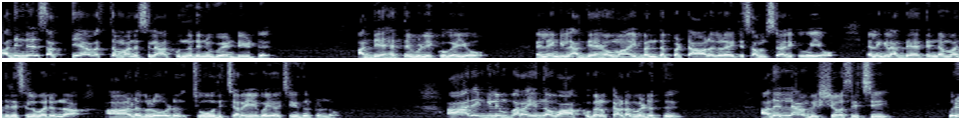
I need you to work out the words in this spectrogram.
അതിന്റെ സത്യാവസ്ഥ മനസ്സിലാക്കുന്നതിന് വേണ്ടിയിട്ട് അദ്ദേഹത്തെ വിളിക്കുകയോ അല്ലെങ്കിൽ അദ്ദേഹവുമായി ബന്ധപ്പെട്ട ആളുകളായിട്ട് സംസാരിക്കുകയോ അല്ലെങ്കിൽ അദ്ദേഹത്തിന്റെ മജ്ലിസിൽ വരുന്ന ആളുകളോട് ചോദിച്ചറിയുകയോ ചെയ്തിട്ടുണ്ടോ? ആരെങ്കിലും പറയുന്ന വാക്കുകൾ കടമെടുത്ത് അതെല്ലാം വിശ്വസിച്ച് ഒരു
